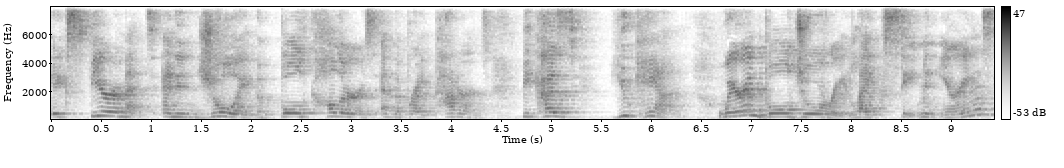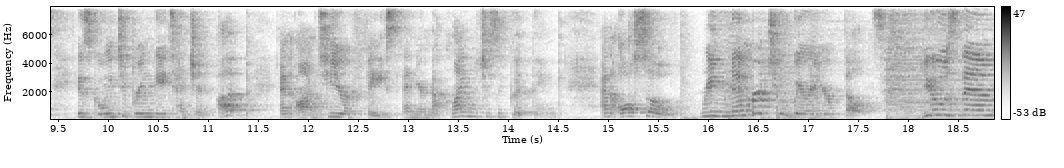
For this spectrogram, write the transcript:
Experiment and enjoy the bold colors and the bright patterns because you can. Wearing bold jewelry like statement earrings is going to bring the attention up and onto your face and your neckline, which is a good thing. And also, remember to wear your belts. Use them,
